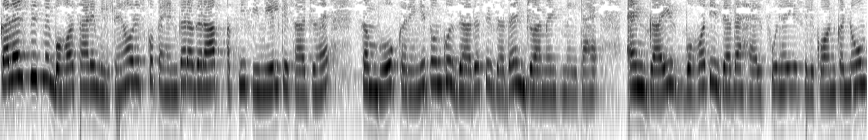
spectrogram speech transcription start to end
कलर्स भी इसमें बहुत सारे मिलते हैं, और इसको पहनकर अगर आप अपनी फीमेल के साथ जो है संभोग करेंगे तो उनको ज़्यादा से ज़्यादा एंजॉयमेंट मिलता है। एंड गाइज़ बहुत ही ज़्यादा हेल्पफुल है ये सिलिकॉन कंडोम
